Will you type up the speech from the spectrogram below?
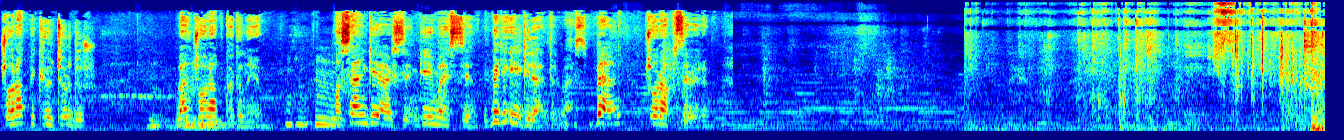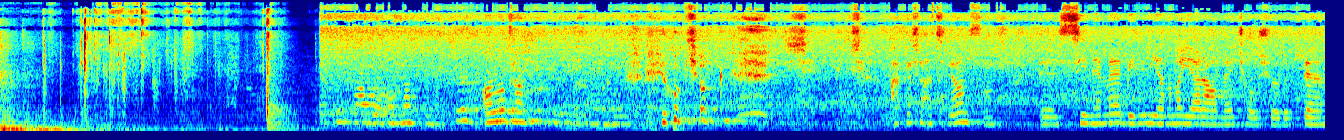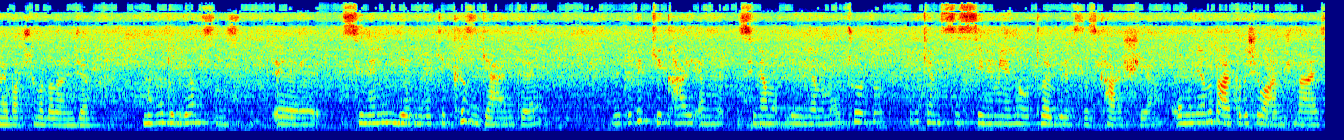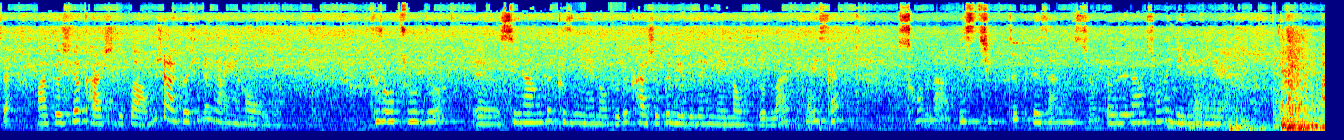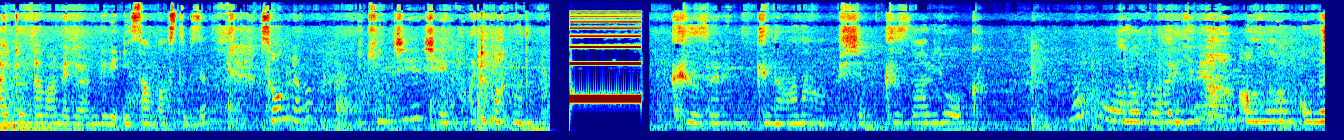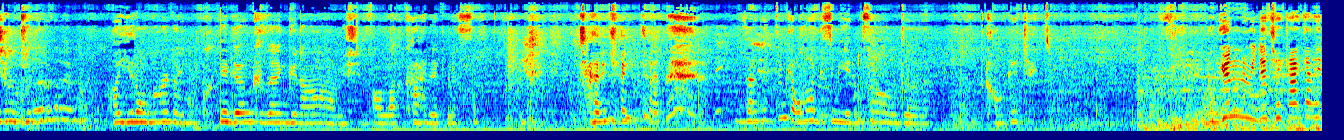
Çorap bir kültürdür. Ben çorap kadınıyım. Ha sen giyersin, giymezsin. Beni ilgilendirmez. Ben çorap severim. Anlatamam. yok yok. Şey, şey, Arkadaşlar hatırlıyor musunuz? Ee, sineme benim yanıma yer almaya çalışıyorduk deneme başlamadan önce. Ne oldu biliyor musunuz? Ee, sinemin yerindeki kız geldi. Ve dedik ki kar, yani Sinem benim yanıma oturdu. Dedi ki "Yani siz Sinem'in yanına oturabilirsiniz karşıya. Onun yanında da arkadaşı varmış neredeyse. Arkadaşıyla karşılıklı almış. Arkadaşıyla yan yana oldu. Kız oturdu. E, Sinem de kızın yerine oturdu. Karşılıklı birbirlerinin yerine oturdular. Neyse. Sonra biz çıktık. Rezervasyon öğleden sonra yenileniyor. Ay dur devam ediyorum. Biri insan bastı bizi. Sonra ikinci şey... Ay dur bakmadım. Kızların günahını almışım. Kızlar yok. Yoklar. Allah'ım onların yok. Hayır onlar da yok. Ne diyorum kızların günahını almışım. Allah kahretmesin. Gerçekten. Zannettim ki onlar bizim yerimizi aldı. Kavga edecektim. Bugün video çekerken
